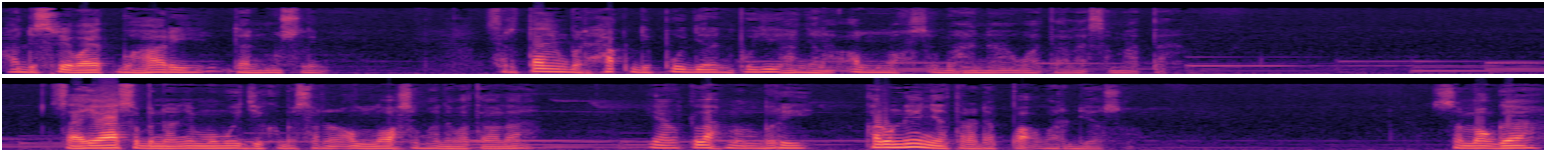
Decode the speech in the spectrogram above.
Hadis riwayat Bukhari dan Muslim. Serta yang berhak dipuji dan puji hanyalah Allah Subhanahu wa taala semata. Saya sebenarnya memuji kebesaran Allah Subhanahu wa taala yang telah memberi karunia-Nya terhadap Pak Wardioso. Semoga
